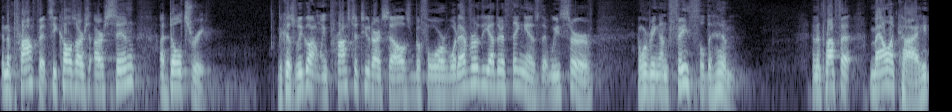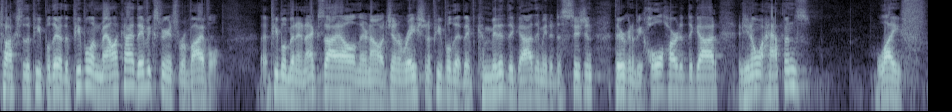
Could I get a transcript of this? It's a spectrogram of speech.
And the prophets, he calls our, our sin adultery because we go out and we prostitute ourselves before whatever the other thing is that we serve, and we're being unfaithful to him. And the prophet Malachi, he talks to the people there. The people in Malachi, they've experienced revival. Uh, people have been in exile, and they're now a generation of people that they've committed to God. They made a decision. They're going to be wholehearted to God. And do you know what happens? Life.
